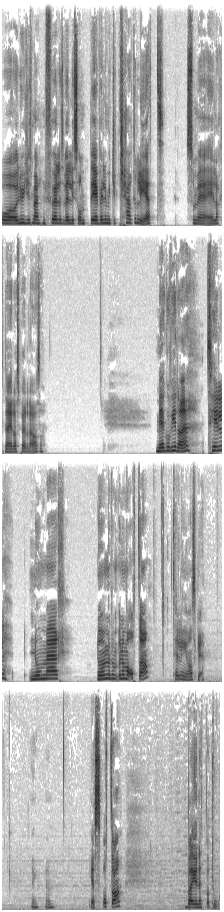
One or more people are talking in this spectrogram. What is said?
Og Luigi's Mansion føles veldig sånn. Det er veldig mye kjærlighet som er, er lagt ned i det spillet der, altså. Vi går videre til nummer Nummer, nummer åtte. Telling er vanskelig. Yes, åtte. Bajonetta 2.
